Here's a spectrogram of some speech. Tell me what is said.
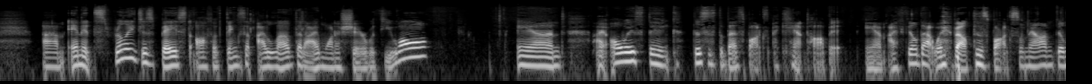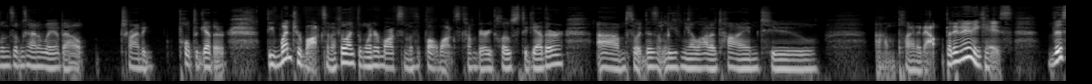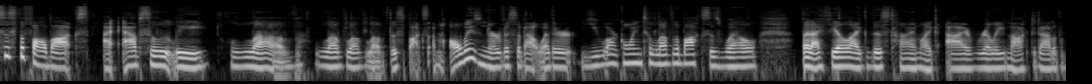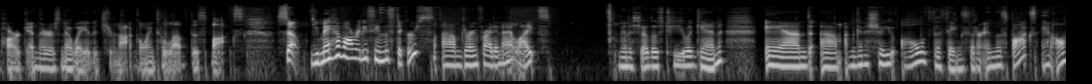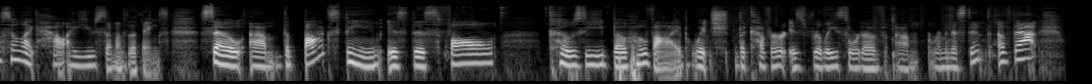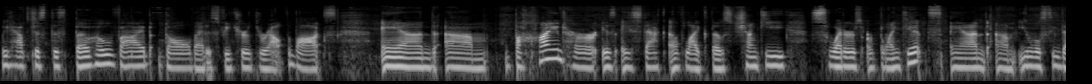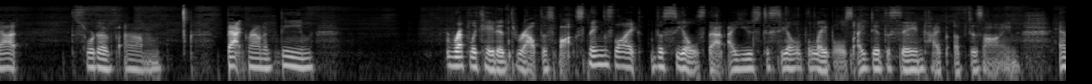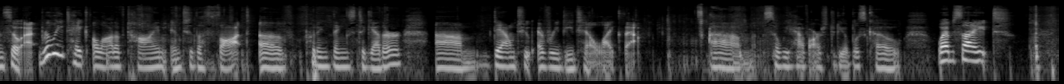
Um, and it's really just based off of things that I love that I want to share with you all. And I always think this is the best box. I can't top it. And I feel that way about this box. So now I'm feeling some kind of way about trying to pull together the winter box. And I feel like the winter box and the fall box come very close together. Um, so it doesn't leave me a lot of time to um, plan it out. But in any case, this is the fall box. I absolutely love, love, love, love this box. I'm always nervous about whether you are going to love the box as well. But I feel like this time, like I really knocked it out of the park and there is no way that you're not going to love this box. So you may have already seen the stickers um, during Friday Night Lights. I'm going to show those to you again. And um, I'm going to show you all of the things that are in this box and also like how I use some of the things. So um, the box theme is this fall cozy boho vibe, which the cover is really sort of um, reminiscent of that. We have just this boho vibe doll that is featured throughout the box. And um, behind her is a stack of like those chunky sweaters or blankets. And um, you will see that sort of um, background and theme replicated throughout this box. Things like the seals that I used to seal the labels. I did the same type of design. And so I really take a lot of time into the thought of putting things together um, down to every detail like that. Um, so we have our Studio Bliss Co. website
